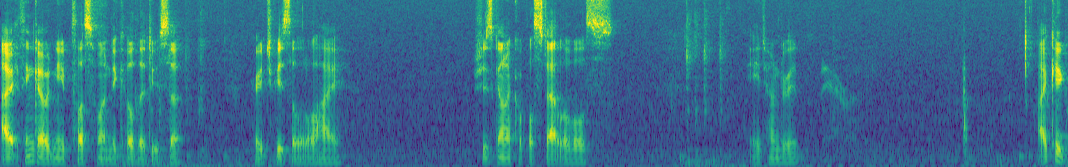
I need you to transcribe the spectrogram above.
I think I would need plus one to kill the Dusa. Her HP is a little high. She's gone a couple stat levels. 800. I could...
